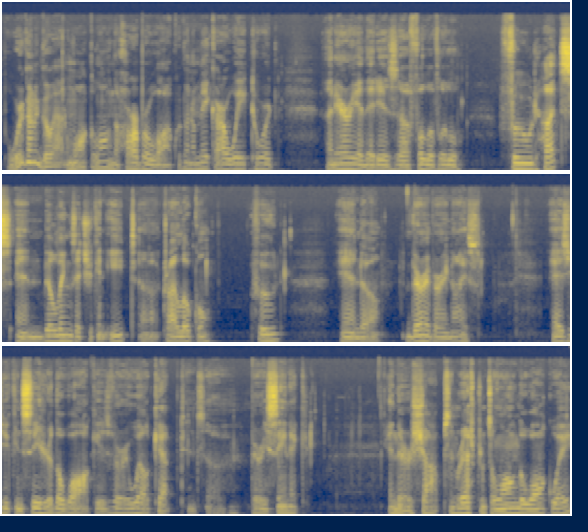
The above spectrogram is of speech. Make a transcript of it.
But we're going to go out and walk along the harbor walk. We're going to make our way toward an area that is uh, full of little food huts and buildings that you can eat, uh, try local food, and uh, very very nice. As you can see here, the walk is very well kept. It's uh, very scenic and there are shops and restaurants along the walkway.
